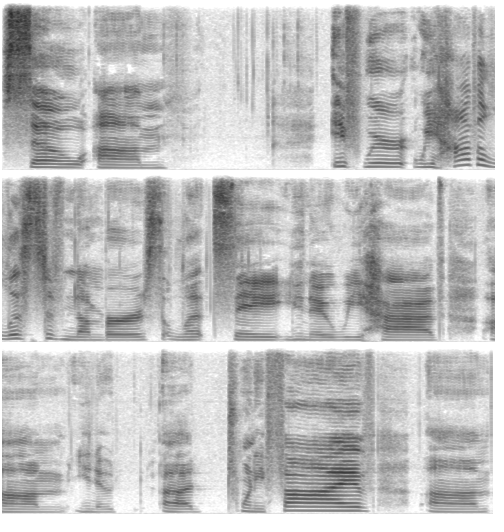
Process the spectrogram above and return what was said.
So um, if we're we have a list of numbers let's say you know we have um, you know uh, 25 um,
